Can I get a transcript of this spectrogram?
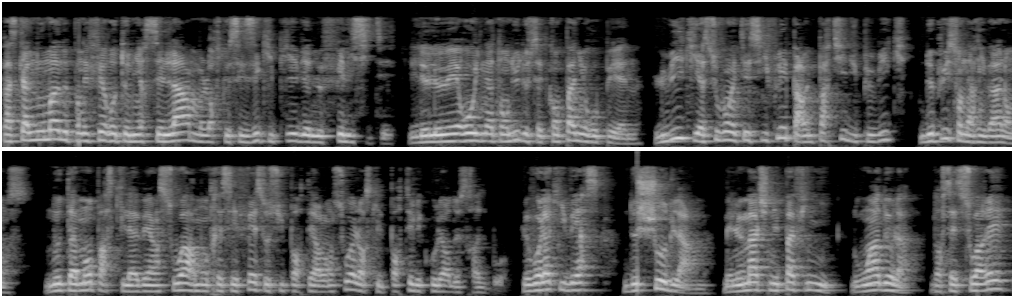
Pascal Nouma ne peut en effet retenir ses larmes lorsque ses équipiers viennent le féliciter. Il est le héros inattendu de cette campagne européenne. Lui qui a souvent été sifflé par une partie du public depuis son arrivée à Lens. Notamment parce qu'il avait un soir montré ses fesses aux supporters lensois lorsqu'il portait les couleurs de Strasbourg. Le voilà qui verse de chaudes larmes. Mais le match n'est pas fini, loin de là. Dans cette soirée,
